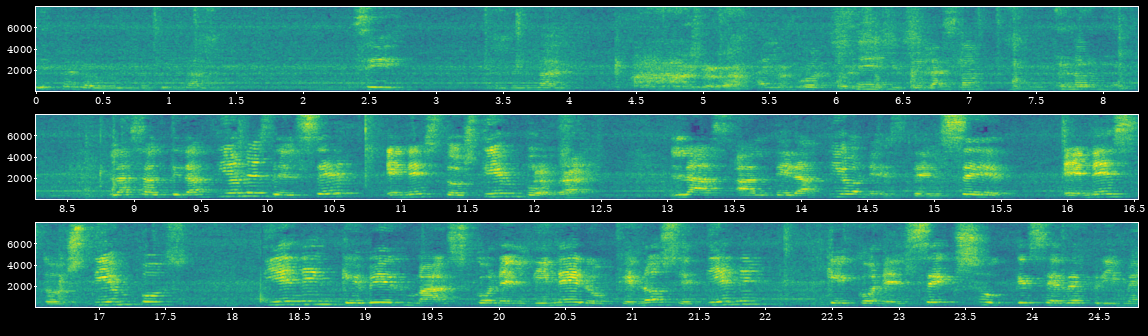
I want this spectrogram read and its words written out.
Y esto lo, Sí, el mar. Ah, es verdad. hay un corto Sí, titula así. enorme. Las alteraciones del ser en estos tiempos. Las alteraciones del ser en estos tiempos tienen que ver más con el dinero que no se tiene que con el sexo que se reprime.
